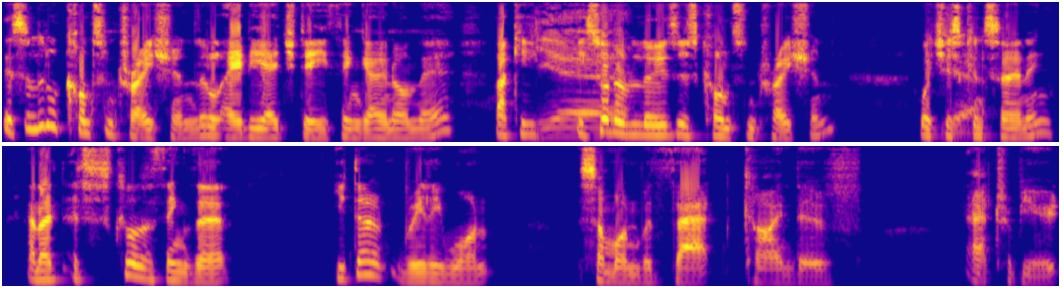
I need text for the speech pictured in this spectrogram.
there's a little concentration, little ADHD thing going on there. Like he yeah. he sort of loses concentration, which is yeah. concerning. And I, it's kind of the thing that you don't really want someone with that kind of attribute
